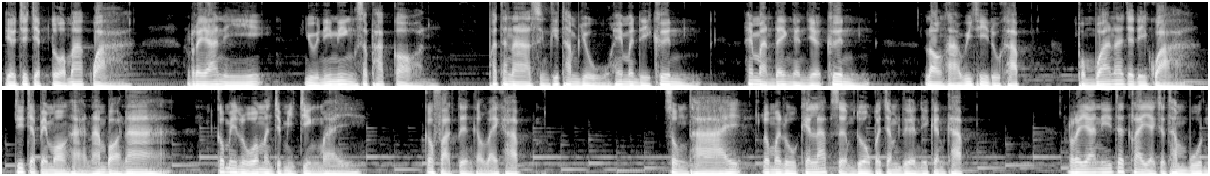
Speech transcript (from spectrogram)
เดี๋ยวจะเจ็บตัวมากกว่า ระยะนี้อยู่นิ่งๆสักพักก่อน พัฒนาสิ่งที่ทำอยู่ให้มันดีขึ้น ให้มันได้เงินเยอะขึ้น ลองหาวิธีดูครับ ผมว่าน่าจะดีกว่า ที่จะไปมองหาน้ำบ่อหน้า ก็ไม่รู้ว่ามันจะมีจริงไหม ก็ฝากเตือนกันไว้ครับ ส่งท้ายเรามาดูเคล็ดลับเสริมดวงประจำเดือนนี้กันครับ ระยะนี้ถ้าใครอยากจะทำบุญ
